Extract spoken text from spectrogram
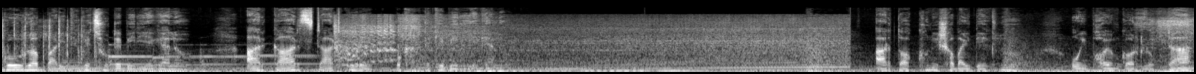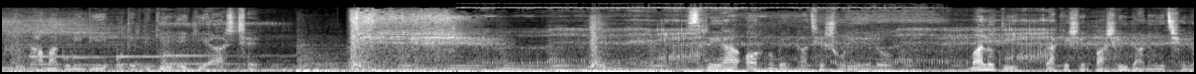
গৌরব বাড়ি থেকে ছুটে বেরিয়ে গেল আর কার স্টার্ট করে ওখান থেকে বেরিয়ে গেল। আর তখনই সবাই দেখল ওই ভয়ঙ্কর লোকটা হামাগুড়ি দিয়ে ওদের দিকে এগিয়ে আসছে। শ্রেয়া অর্ণবের কাছে সরে এলো। মালতী রাকেশের পাশেই দাঁড়িয়েছিল।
